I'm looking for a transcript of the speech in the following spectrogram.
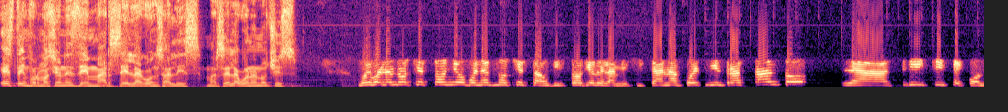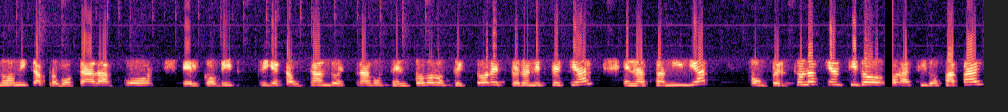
Esta información es de Marcela González. Marcela, buenas noches. Muy buenas noches, Toño. Buenas noches, auditorio de la Mexicana. Pues mientras tanto, la crisis económica provocada por el COVID sigue causando estragos en todos los sectores, pero en especial en las familias con personas que han sido, ha sido fatal.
